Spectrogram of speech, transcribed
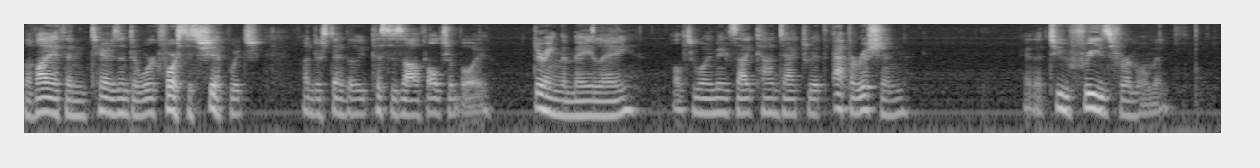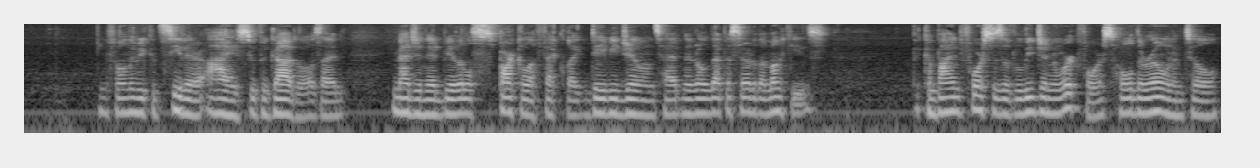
Leviathan tears into Workforce's ship, which understandably pisses off Ultra Boy. During the melee, Ultra Boy makes eye contact with Apparition, and the two freeze for a moment. If only we could see their eyes through the goggles, I'd imagine there'd be a little sparkle effect like Davy Jones had in an old episode of The Monkees. The combined forces of the Legion and workforce hold their own until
